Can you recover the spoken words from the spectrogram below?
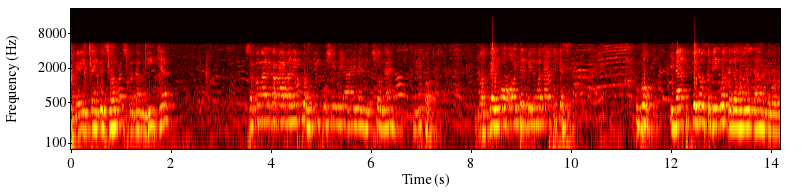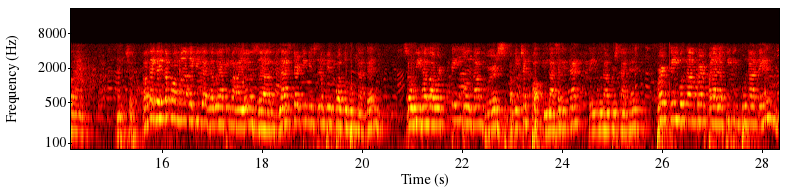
Okay, thank you so much, Madam Lydia. Sa mga nagkakamali po, hindi po siya may-ari ng lechon, ha? Hindi po. Huwag kayong o-order, may lumalapit kasi. Kubo, inapit ko daw, sabi ko, dalawang daw, dalawang lechon. Okay, ganito po mga kaibigan, gawin natin maayos. Uh, last 30 minutes lang po yung photobook natin. So we have our table numbers. Pakicheck po, yung nasa gitna, table numbers natin. Per table number, palalapitin po natin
